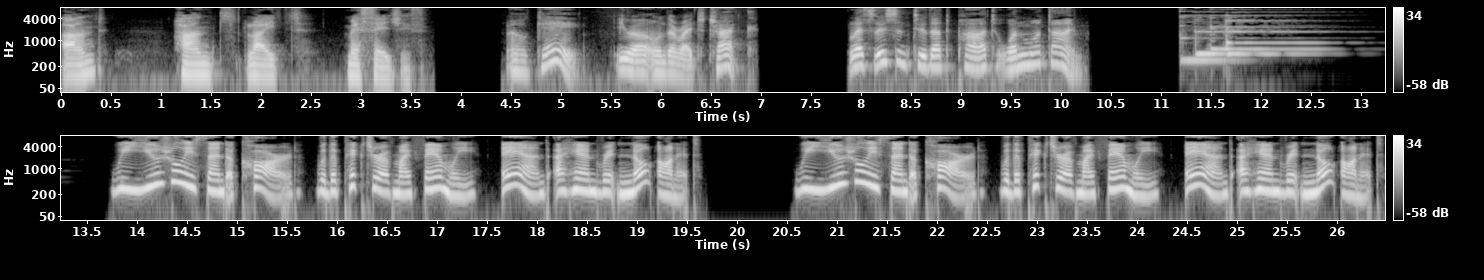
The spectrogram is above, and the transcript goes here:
and handwrite messages. Okay, you are on the right track. Let's listen to that part one more time. We usually send a card with a picture of my family and a handwritten note on it. We usually send a card with a picture of my family and a handwritten note on it.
